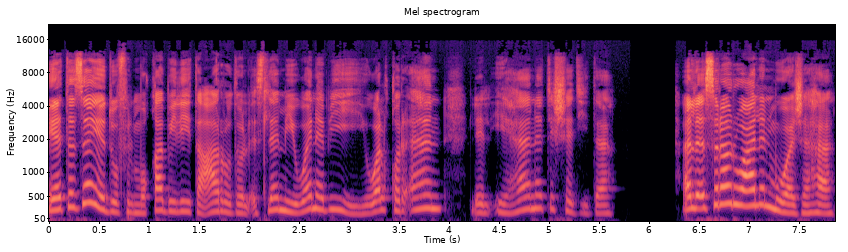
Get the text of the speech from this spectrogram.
يتزايد في المقابل تعرض الإسلام ونبيه والقرآن للإهانة الشديدة. الإصرار على المواجهة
